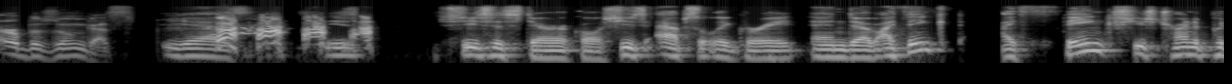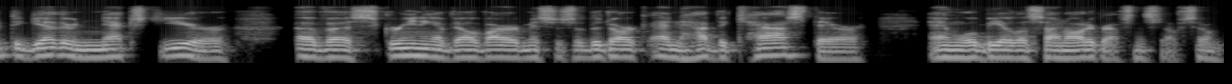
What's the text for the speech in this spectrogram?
or Bazungas. Yes, she's she's hysterical. She's absolutely great, and uh, I think I think she's trying to put together next year of a screening of Elvira, Mistress of the Dark, and have the cast there, and we'll be able to sign autographs and stuff. So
